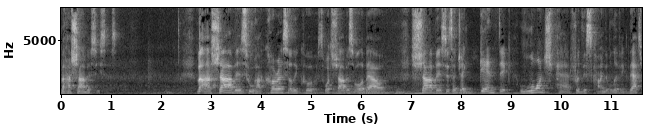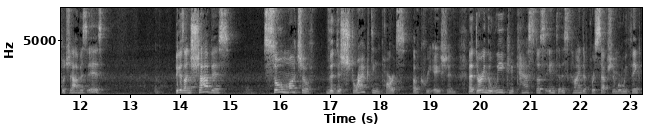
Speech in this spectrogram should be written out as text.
V'hashabes, he says. V'hashabes hu hakoras alikus. What's Shabbos all about? Shabbos is a gigantic launch pad for this kind of living. That's what Shabbos is. Because on Shabbos, so much of the distracting parts of creation that during the week can cast us into this kind of perception where we think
